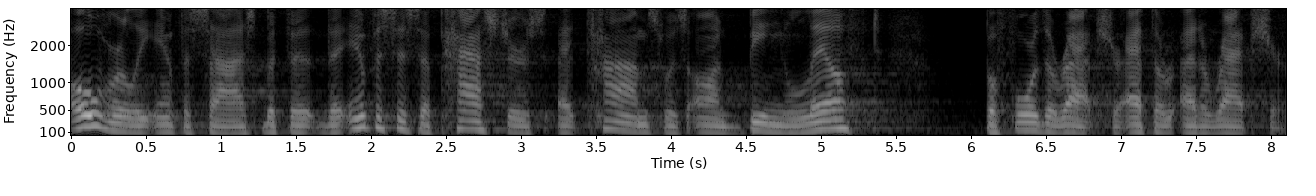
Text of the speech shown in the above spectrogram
overly emphasized, but the, the emphasis of pastors at times was on being left before the rapture, at, the, at a rapture.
